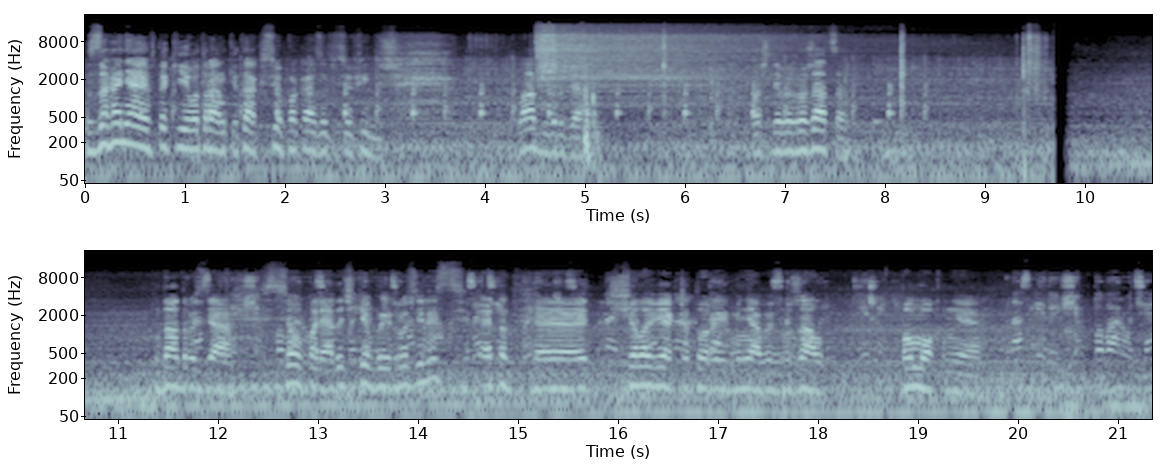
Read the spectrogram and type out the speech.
загоняю в такие вот рамки. Так, все, показывает, все, финиш. Ладно, друзья. Пошли выгружаться. Да, друзья, все в порядочке, выгрузились. Этот э, человек, который меня выгружал, помог мне На следующем повороте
